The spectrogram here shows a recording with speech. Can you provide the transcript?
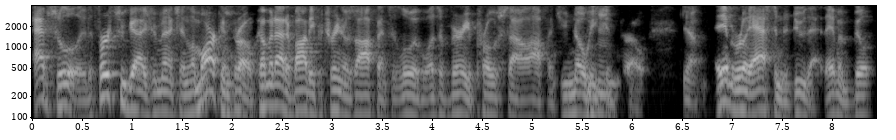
Absolutely. The first two guys you mentioned, Lamar can throw. Coming out of Bobby Petrino's offense at Louisville, it's a very pro style offense. You know he Mhm. can throw. Yeah. They haven't really asked him to do that. They haven't built.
